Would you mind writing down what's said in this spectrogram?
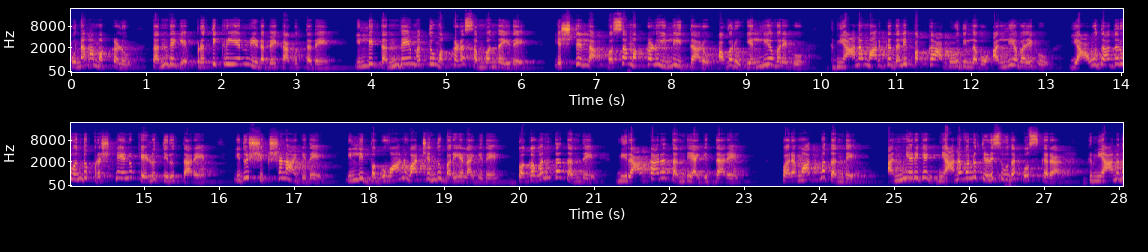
ಪುನಃ ಮಕ್ಕಳು ತಂದೆಗೆ ಪ್ರತಿಕ್ರಿಯೆಯನ್ನು ನೀಡಬೇಕಾಗುತ್ತದೆ. ಇಲ್ಲಿ ತಂದೆ ಮತ್ತು ಮಕ್ಕಳ ಸಂಬಂಧ ಇದೆ. ಎಷ್ಟೆಲ್ಲ ಹೊಸ ಮಕ್ಕಳು ಇಲ್ಲಿ ಇದ್ದಾರೋ ಅವರು ಎಲ್ಲಿಯವರೆಗೂ ಜ್ಞಾನ ಮಾರ್ಗದಲ್ಲಿ ಪಕ್ಕ ಆಗುವುದಿಲ್ಲವೋ ಅಲ್ಲಿಯವರೆಗೂ ಯಾವುದಾದರೂ ಒಂದು ಪ್ರಶ್ನೆಯನ್ನು ಕೇಳುತ್ತಿರುತ್ತಾರೆ. ಇದು ಶಿಕ್ಷಣ ಆಗಿದೆ. ಇಲ್ಲಿ ಭಗವಾನ್ ವಾಚ್ ಎಂದು ಬರೆಯಲಾಗಿದೆ. ಭಗವಂತ ತಂದೆ, ನಿರಾಕಾರ ತಂದೆಯಾಗಿದ್ದಾರೆ. ಪರಮಾತ್ಮ ತಂದೆ, ಅನ್ಯರಿಗೆ ಜ್ಞಾನವನ್ನು ತಿಳಿಸುವುದಕ್ಕೋಸ್ಕರ ಜ್ಞಾನದ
